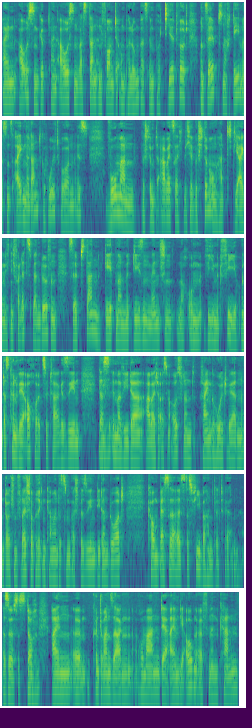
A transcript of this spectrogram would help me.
ein Außen gibt, ein Außen, was dann in Form der Umpalumpas importiert wird. Und selbst nachdem es ins eigene Land geholt worden ist, wo man bestimmte arbeitsrechtliche Bestimmungen hat, die eigentlich nicht verletzt werden dürfen, selbst dann geht man mit diesen Menschen noch um wie mit Vieh. Und das können wir auch heutzutage sehen, dass mhm. immer wieder Arbeiter aus dem Ausland reingeholt werden. In deutschen Fleischfabriken kann man das zum Beispiel sehen, die dann dort kaum besser als das Vieh behandelt werden. Also es ist doch mhm. ein, ähm, könnte man sagen, Roman, der einem die Augen öffnen kann,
